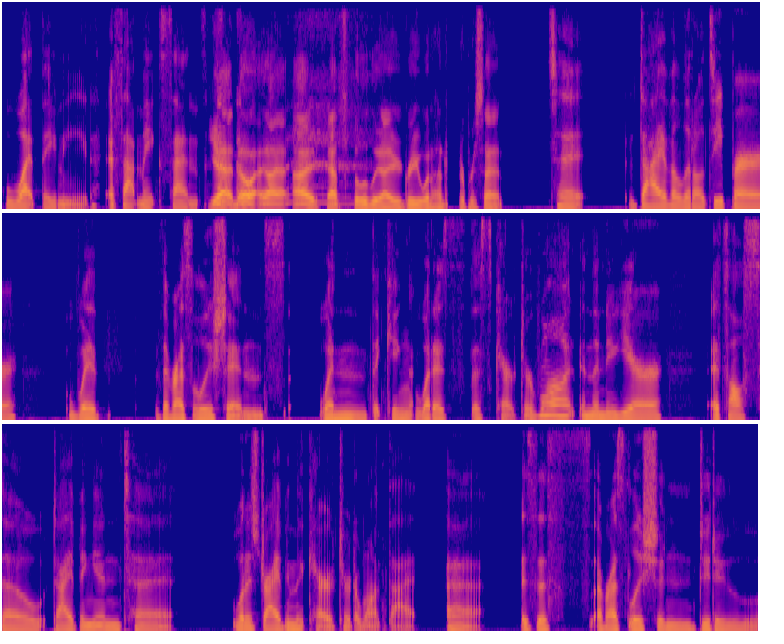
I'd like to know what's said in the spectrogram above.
what they need, if that makes sense. Yeah, no, I, I absolutely, I agree 100%. to dive a little deeper with the resolutions when thinking what does this character want in the new year it's also diving into what is driving the character to want that uh, is this a resolution due to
